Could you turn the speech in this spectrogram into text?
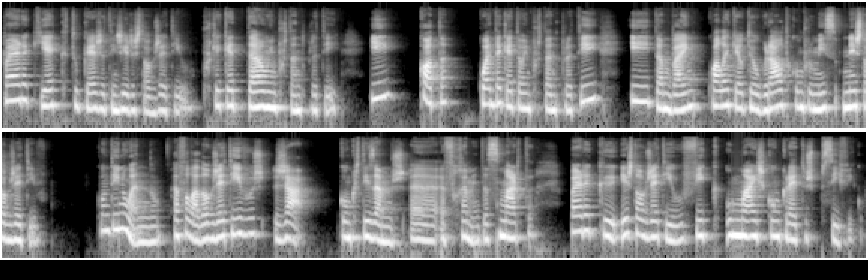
para que é que tu queres atingir este objetivo? Porque é que é tão importante para ti? E cota, quanto é que é tão importante para ti e também qual é que é o teu grau de compromisso neste objetivo. Continuando a falar de objetivos, já concretizamos a, a ferramenta SMART para que este objetivo fique o mais concreto específico.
